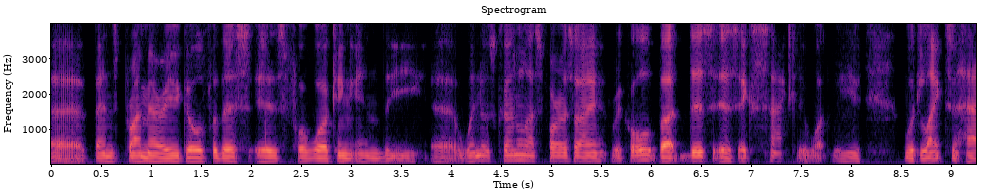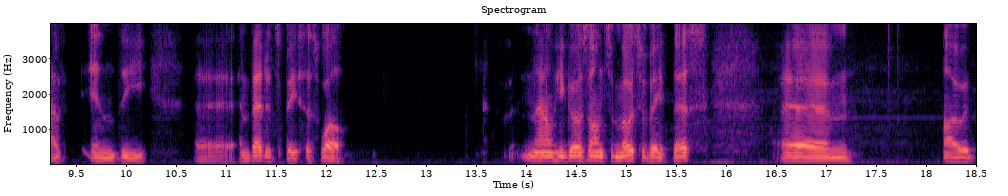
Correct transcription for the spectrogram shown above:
Uh, Ben's primary goal for this is for working in the uh, Windows kernel, as far as I recall, but this is exactly what we would like to have in the uh, embedded space as well. Now he goes on to motivate this. Um, I would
